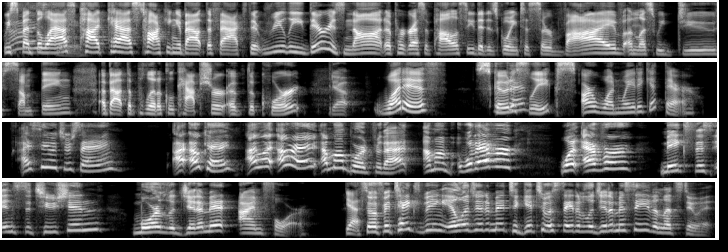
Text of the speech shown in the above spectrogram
We ah, spent I the last see. podcast talking about the fact that really there is not a progressive policy that is going to survive unless we do something about the political capture of the court. Yep. What if SCOTUS okay. leaks are one way to get there? I see what you're saying. I okay. I like all right. I'm on board for that. I'm on whatever whatever makes this institution more legitimate, I'm for. Yes. So if it takes being illegitimate to get to a state of legitimacy, then let's do it.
